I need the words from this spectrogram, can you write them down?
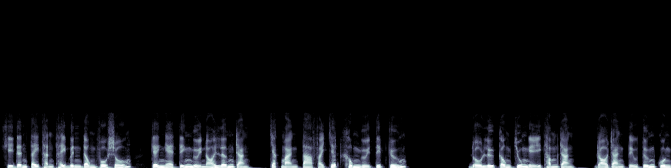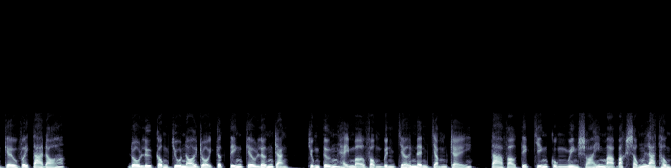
Khi đến Tây Thành thấy binh đông vô số, kế nghe tiếng người nói lớn rằng, chắc mạng ta phải chết không người tiếp cứu. Đồ lư công chúa nghĩ thầm rằng, rõ ràng tiểu tướng quân kêu với ta đó. Đồ lư công chúa nói rồi cất tiếng kêu lớn rằng, chúng tướng hãy mở vòng binh chớ nên chậm trễ, ta vào tiếp chiến cùng nguyên soái mà bắt sống La Thông.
